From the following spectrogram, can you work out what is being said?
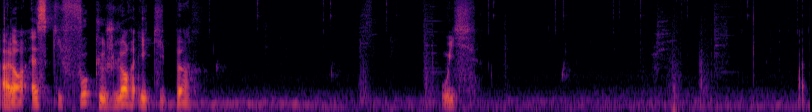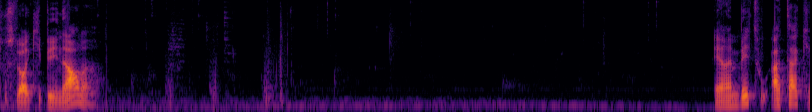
Alors, est-ce qu'il faut que je leur équipe? Oui. On va tous leur équiper une arme. RMB to attaque.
